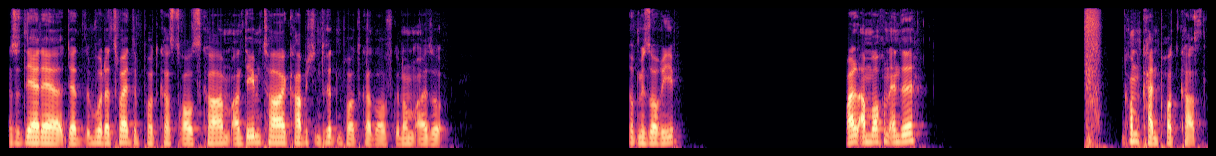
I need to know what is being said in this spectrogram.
Also der, der, der, wo der zweite Podcast rauskam, an dem Tag habe ich den dritten Podcast aufgenommen, also. Tut mir sorry. Weil am Wochenende kommt kein Podcast.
